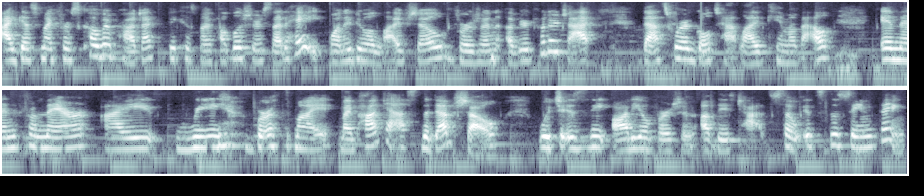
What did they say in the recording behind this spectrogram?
I guess, my first COVID project because my publisher said, Hey, want to do a live show version of your Twitter chat? That's where Goal Chat Live came about. And then from there, I rebirthed my my podcast, The Deb Show, which is the audio version of these chats. So it's the same thing.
